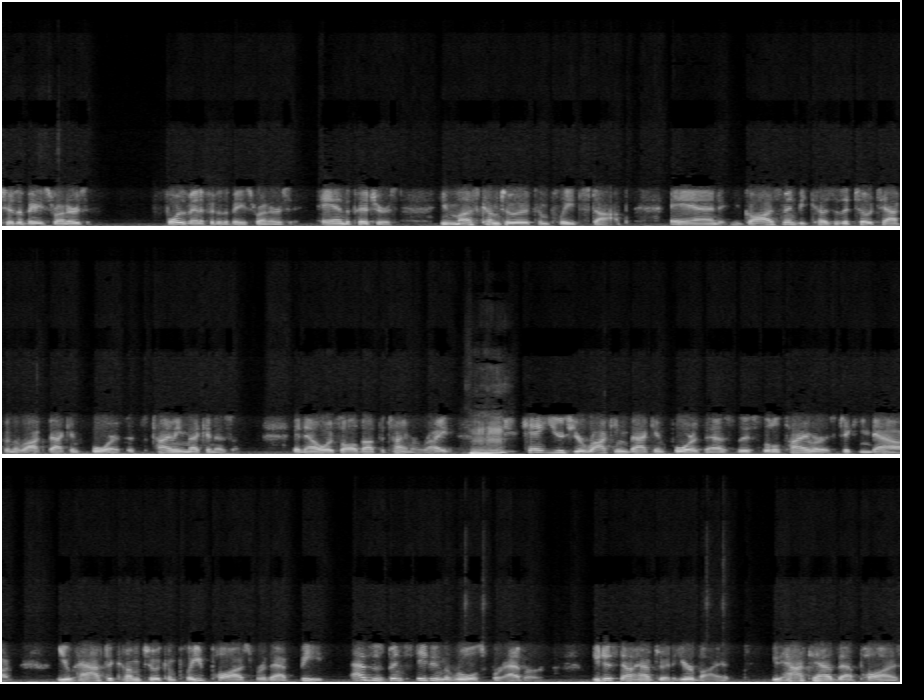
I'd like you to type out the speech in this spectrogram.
to the base runners, for the benefit of the base runners and the pitchers, you must come to a complete stop. And Gausman, because of the toe tap and the rock back and forth, it's a timing mechanism. And now it's all about the timer, right? Mm-hmm. You can't use your rocking back and forth as this little timer is ticking down. You have to come to a complete pause for that beat, as has been stated in the rules forever. You just now have to adhere by it. You have to have that pause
